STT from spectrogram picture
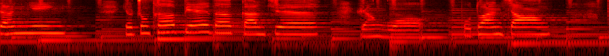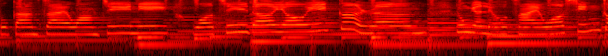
声音，有种特别的感觉，让我不断想，不敢再忘记你。我记得有一个人，永远留在我心中，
